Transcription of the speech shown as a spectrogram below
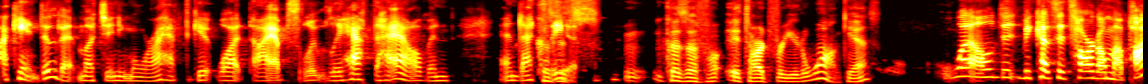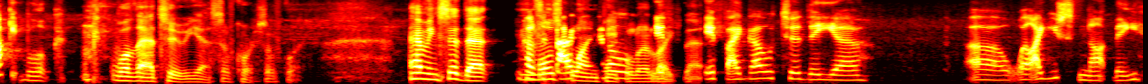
I can't do that much anymore. I have to get what I absolutely have to have, and and that's it. because of it's hard for you to walk, yes? Well, d- because it's hard on my pocketbook. Well, that too, yes, of course, of course. Having said that, most blind go- people are if- like that. If I go to the, uh, uh, well, I used to not be.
